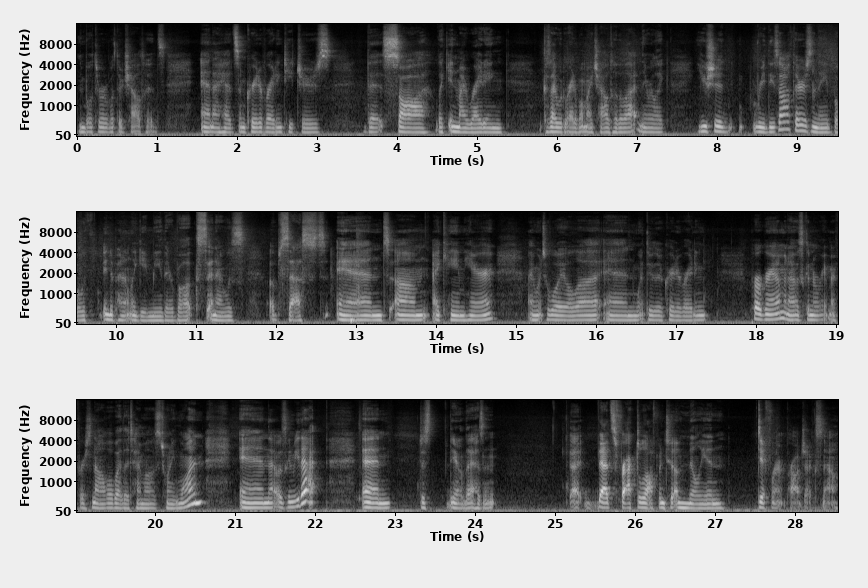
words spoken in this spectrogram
and both wrote about their childhoods. And I had some creative writing teachers that saw, like, in my writing, because I would write about my childhood a lot, and they were like, "You should read these authors." And they both independently gave me their books, and I was obsessed. And um, I came here. I went to Loyola and went through the creative writing program and I was going to write my first novel by the time I was 21 and that was going to be that. And just, you know, that hasn't that, that's fractaled off into a million different projects now.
